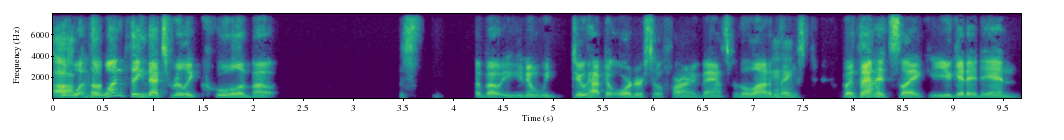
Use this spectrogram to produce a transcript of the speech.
Uh, the, the one thing that's really cool about about you know we do have to order so far in advance with a lot of mm-hmm. things, but then it's like you get it in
